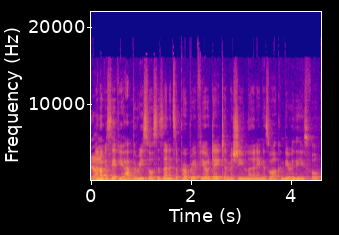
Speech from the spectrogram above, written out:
Yeah. And obviously, if you have the resources then it's appropriate for your data, machine learning as well can be really useful.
